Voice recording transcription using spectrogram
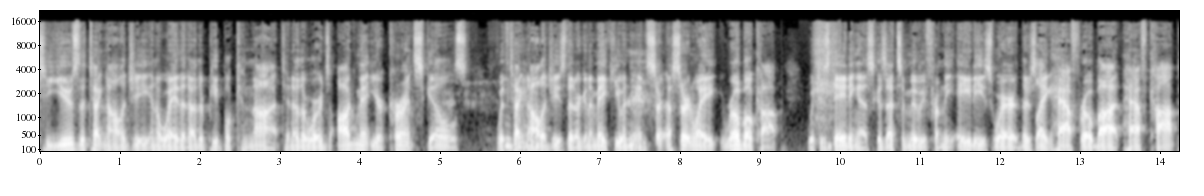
to use the technology in a way that other people cannot, in other words, augment your current skills with Mhm. technologies that are going to make you in, in a certain way RoboCop, which is dating us because that's a movie from the 80s where there's like half robot, half cop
